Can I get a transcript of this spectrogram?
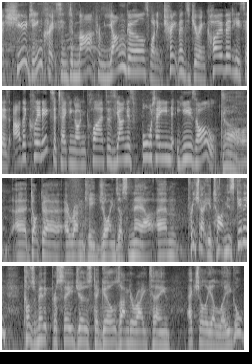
a huge increase in demand from young girls wanting treatments during COVID. He says other clinics are taking on clients as young as 14 years old. God, uh, Dr Eranki joins us now. Um, appreciate your time. Is giving cosmetic procedures to girls under 18 actually illegal?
